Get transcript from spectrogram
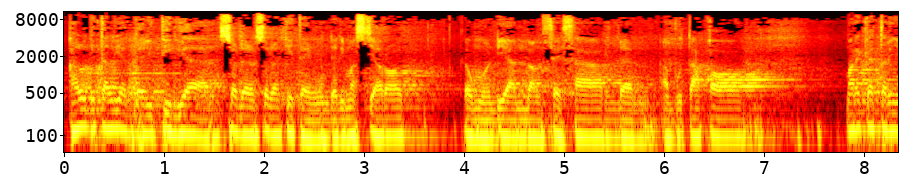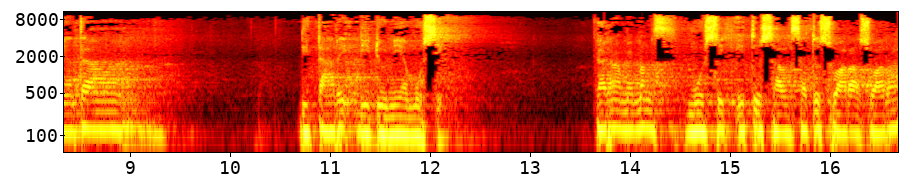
Kalau kita lihat dari tiga saudara-saudara kita yang dari Mas Jarod, kemudian Bang Cesar dan Abu Tako, mereka ternyata ditarik di dunia musik. Karena memang musik itu salah satu suara-suara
